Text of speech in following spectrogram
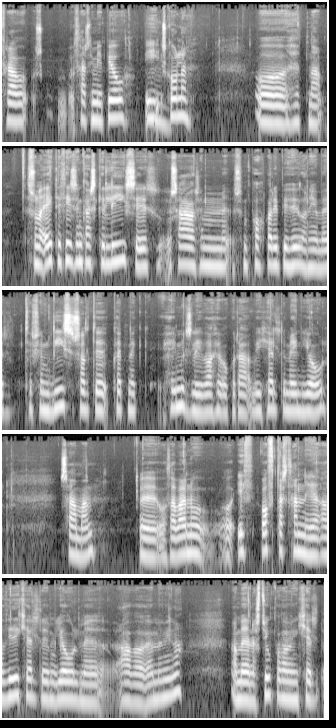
frá þar sem ég bjó í mm. skólan og hérna svona eitt af því sem kannski lýsir saga sem, sem poppar upp í hugan hjá mér sem lýsir svolítið hvernig heimilslífa hjá okkur að við heldum einn jól saman uh, og það var nú oftast hann að við heldum jól með afa og ömmu mína að meðan að stjúpa var við held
